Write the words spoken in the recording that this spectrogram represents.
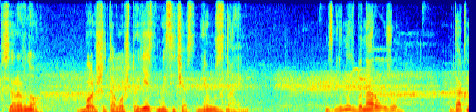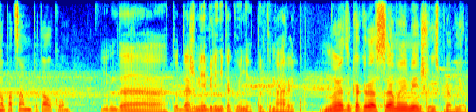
Все равно, больше того, что есть, мы сейчас не узнаем. Взглянуть бы наружу. Да окно под самым потолком. Да, тут даже мебели никакой нет, только нары. Но это как раз самое меньшее из проблем.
